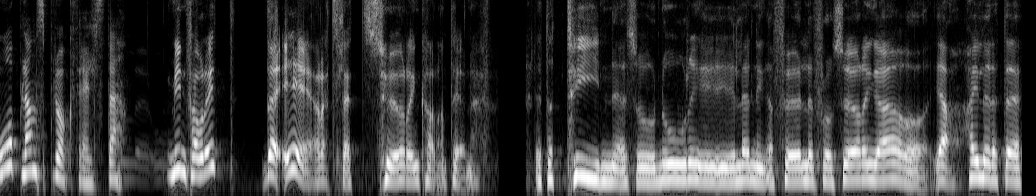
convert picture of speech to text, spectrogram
og blant språkfrelste. Min favoritt det er rett og slett søringkarantene. Dette tynet som nordlendinger føler fra søringer, og ja, hele dette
